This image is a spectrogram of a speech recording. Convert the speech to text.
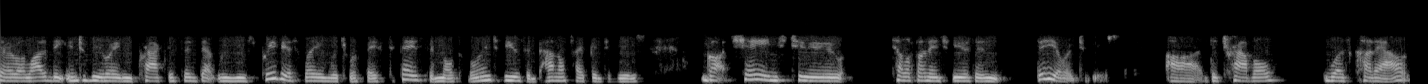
So a lot of the interviewing practices that we used previously, which were face to face and multiple interviews and panel type interviews, got changed to telephone interviews and video interviews. Uh, the travel was cut out,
